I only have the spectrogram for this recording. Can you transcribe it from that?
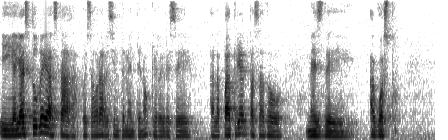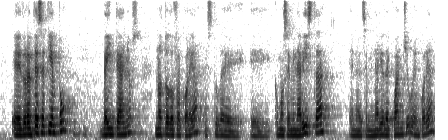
y allá estuve hasta pues ahora recientemente, ¿no? Que regresé a la patria el pasado mes de agosto. Eh, durante ese tiempo, 20 años, no todo fue Corea. Estuve eh, como seminarista en el seminario de Gwangju en Corea.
